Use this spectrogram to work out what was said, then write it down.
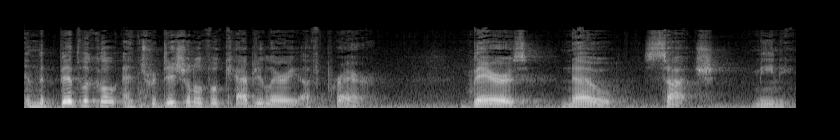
in the biblical and traditional vocabulary of prayer bears no such meaning.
